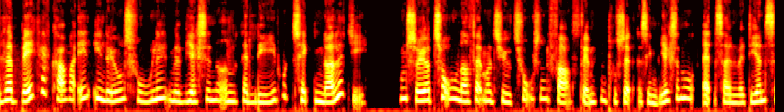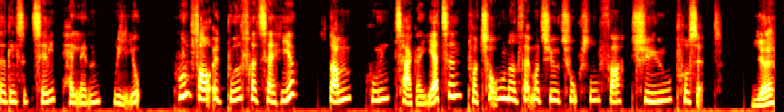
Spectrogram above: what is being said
Rebecca kommer ind i løvens hule med virksomheden Relevo Technology. Hun søger 225.000 for 15 procent af sin virksomhed, altså en værdiansættelse til halvanden million. Hun får et bud fra Tahir, som hun takker ja til på 225.000 for 20 procent. Ja,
